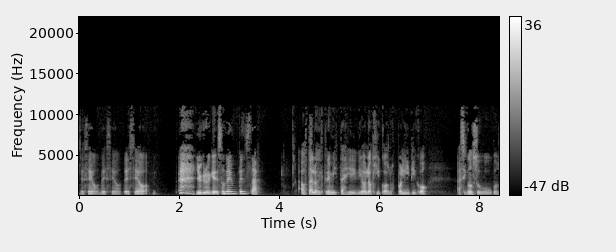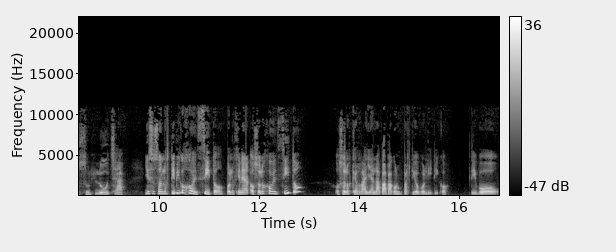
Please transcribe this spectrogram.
Deseo, deseo, deseo. Yo creo que eso deben pensar están los extremistas ideológicos, los políticos, así con, su, con sus luchas. Y esos son los típicos jovencitos, por lo general, o son los jovencitos o son los que rayan la papa con un partido político, tipo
